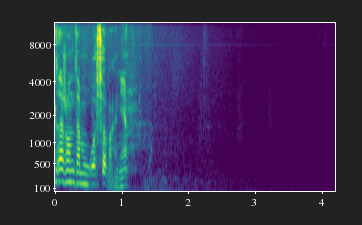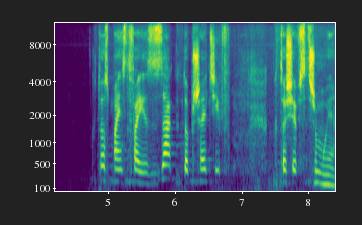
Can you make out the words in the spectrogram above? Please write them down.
Zarządzam głosowanie. Kto z Państwa jest za, kto przeciw, kto się wstrzymuje?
